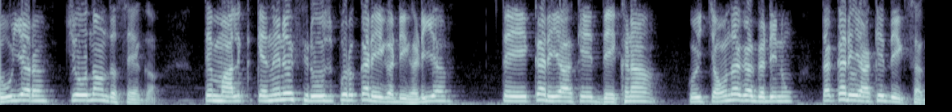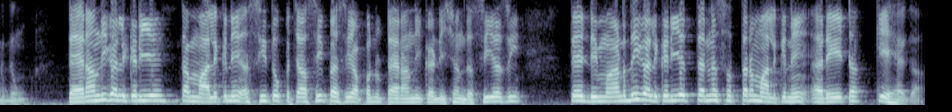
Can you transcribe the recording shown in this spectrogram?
2014 ਦੱਸਿਆਗਾ ਤੇ ਮਾਲਕ ਕਹਿੰਦੇ ਨੇ ਫਿਰੋਜ਼ਪੁਰ ਘਰੇ ਗੱਡੀ ਖੜੀ ਆ ਤੇ ਘਰੇ ਆ ਕੇ ਦੇਖਣਾ ਕੋਈ ਚਾਹੁੰਦਾਗਾ ਗੱਡੀ ਨੂੰ, ਤਾਂ ਘਰੇ ਆ ਕੇ ਦੇਖ ਸਕਦੇ ਹੋ। ਟਾਇਰਾਂ ਦੀ ਗੱਲ ਕਰੀਏ ਤਾਂ ਮਾਲਕ ਨੇ 80 ਤੋਂ 85 ਪੈਸੇ ਆਪਾਂ ਨੂੰ ਟਾਇਰਾਂ ਦੀ ਕੰਡੀਸ਼ਨ ਦੱਸੀ ਹੈ ਜੀ। ਤੇ ਡਿਮਾਂਡ ਦੀ ਗੱਲ ਕਰੀਏ 370 ਮਾਲਕ ਨੇ ਰੇਟ ਕੀ ਹੈਗਾ।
